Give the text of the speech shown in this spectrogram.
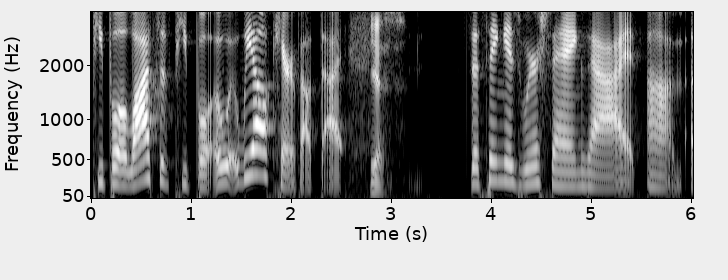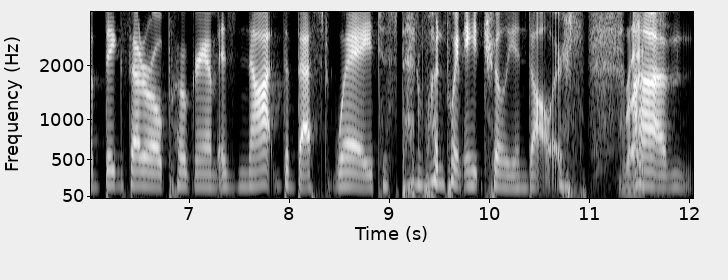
People, lots of people, uh, we all care about that. yes, The thing is, we're saying that um, a big federal program is not the best way to spend 1.8 trillion dollars. Right. Um,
